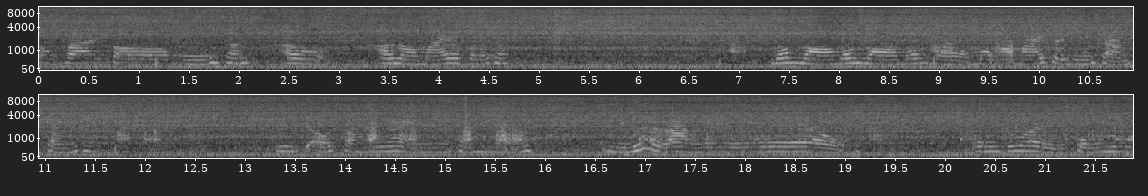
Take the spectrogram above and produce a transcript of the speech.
ลงไปพอหมูทำเอาเอาหน่อไม้ลงไปนะคะ มกมอมกมอมกมอมกเอาไม้ใส่หมูสามชั้นค่ะนี่จะเอาทำง่ายๆทำมือหนีมือล่างแล้วปรุงด้วยผงนัว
